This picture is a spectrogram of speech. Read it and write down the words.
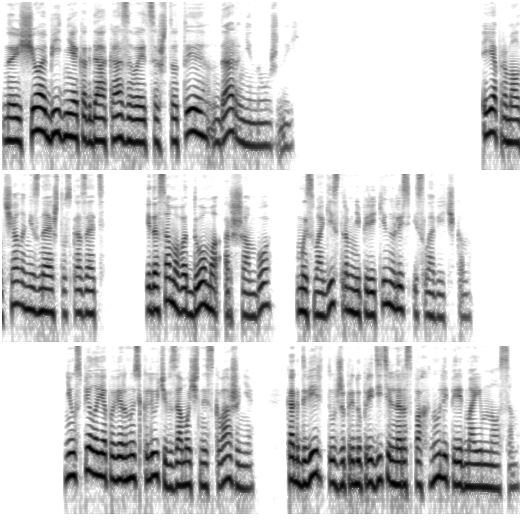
Но еще обиднее, когда оказывается, что ты дар ненужный. Я промолчала, не зная, что сказать, и до самого дома Аршамбо мы с магистром не перекинулись и словечком. Не успела я повернуть ключ в замочной скважине, как дверь тут же предупредительно распахнули перед моим носом.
